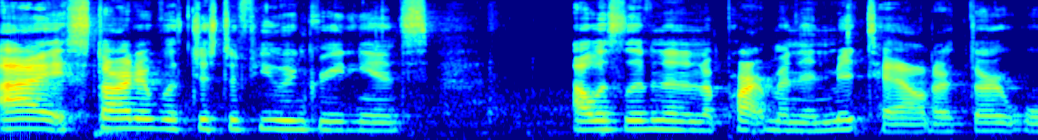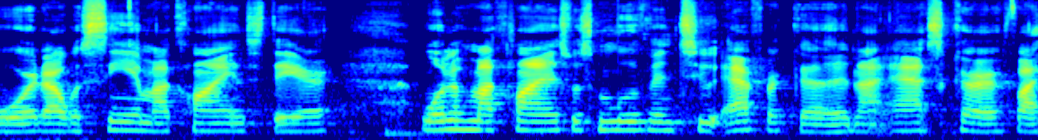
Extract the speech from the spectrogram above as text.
I started with just a few ingredients. I was living in an apartment in Midtown or Third Ward. I was seeing my clients there. One of my clients was moving to Africa, and I asked her if I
